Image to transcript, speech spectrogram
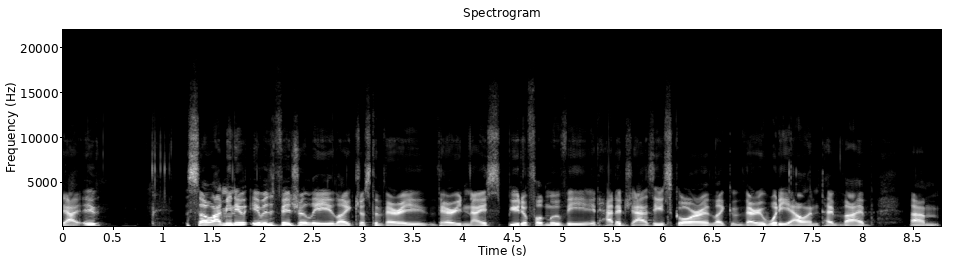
yeah it, so i mean it, it was visually like just a very very nice beautiful movie it had a jazzy score like very woody allen type vibe um,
